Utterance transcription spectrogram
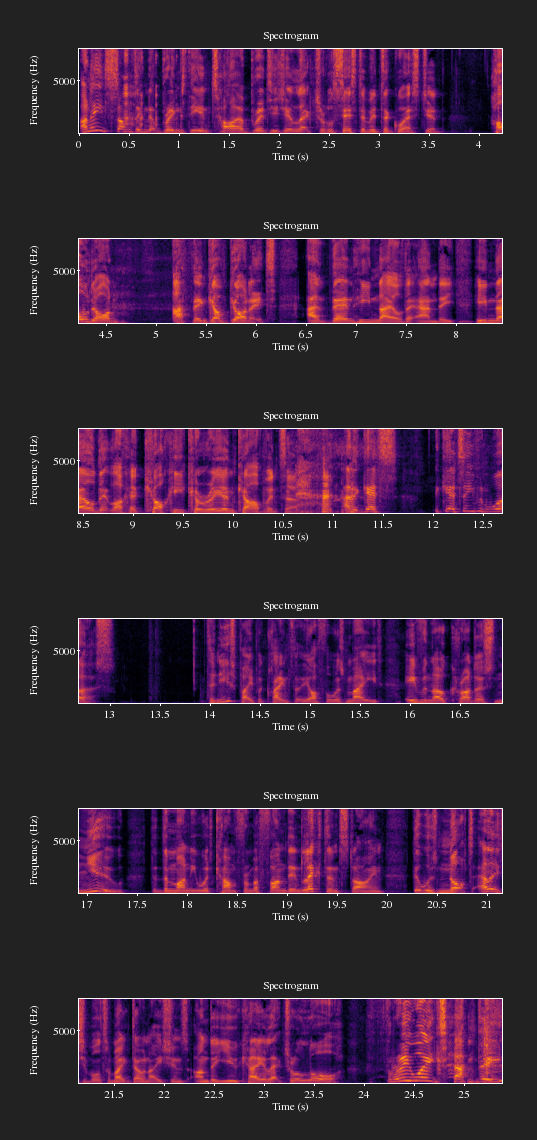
I need something that brings the entire British electoral system into question. Hold on. I think I've got it. And then he nailed it, Andy. He nailed it like a cocky Korean carpenter. And it gets it gets even worse. The newspaper claims that the offer was made, even though Cruddas knew that the money would come from a fund in Liechtenstein that was not eligible to make donations under UK electoral law. Three weeks, Andy!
